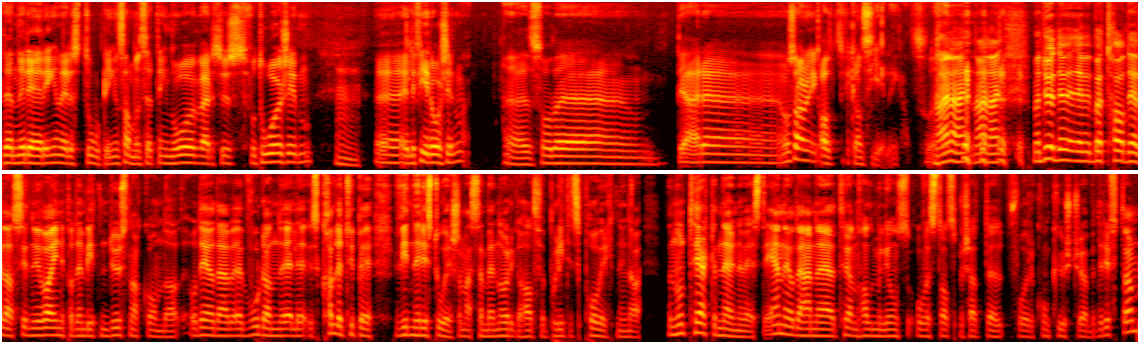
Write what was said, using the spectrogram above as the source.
denne regjeringen eller Stortingets sammensetning nå versus for to år siden, mm. eller fire år siden. Eh, så det, det er eh, Og så er det ikke alt vi kan si heller. Altså. Nei, nei, nei, nei. Men du, det, jeg vil bare ta det, da, siden vi var inne på den biten du snakker om. da, og det er det, hvordan, eller Kall det type vinnerhistorier som SMB Norge har hatt for politisk påvirkning. da. Jeg noterte ned underveis. Det ene er jo det her 3,5 millioner over statsbudsjettet for konkurstrua bedrifter.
